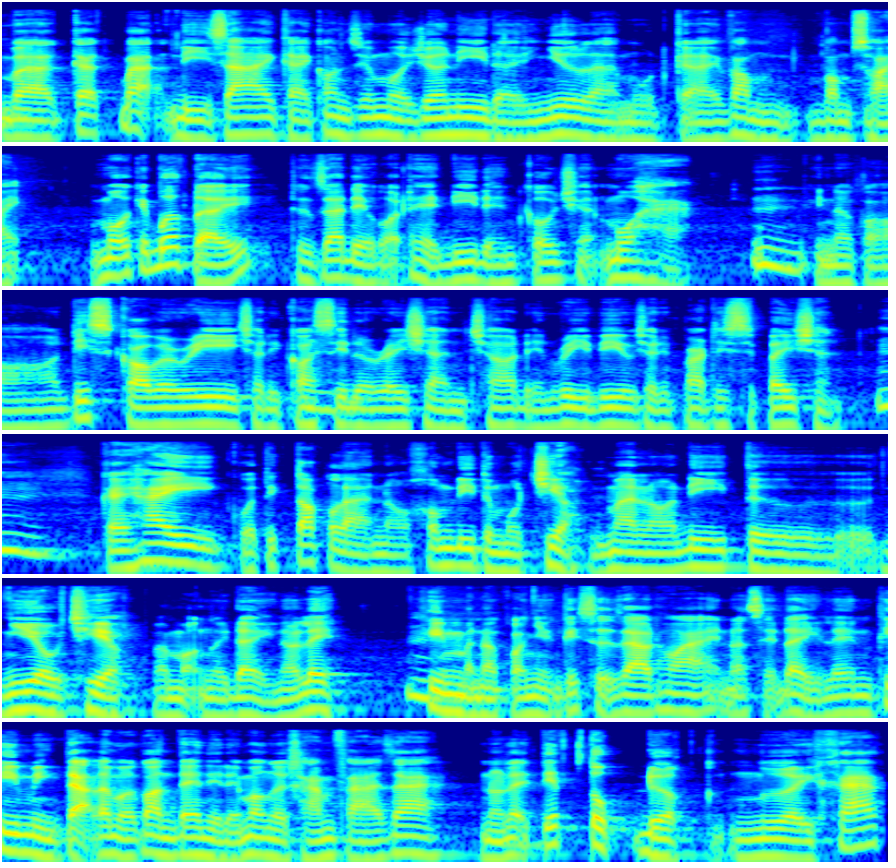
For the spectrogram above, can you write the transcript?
và các bạn design cái consumer journey đấy như là một cái vòng vòng xoáy mỗi cái bước đấy thực ra đều có thể đi đến câu chuyện mua hàng ừ. thì nó có discovery cho đến consideration ừ. cho đến review cho đến participation ừ. cái hay của tiktok là nó không đi từ một chiều mà nó đi từ nhiều chiều và mọi người đẩy nó lên ừ. khi mà nó có những cái sự giao thoa ấy, nó sẽ đẩy lên khi mình tạo ra một content thì đấy mọi người khám phá ra nó lại tiếp tục được người khác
